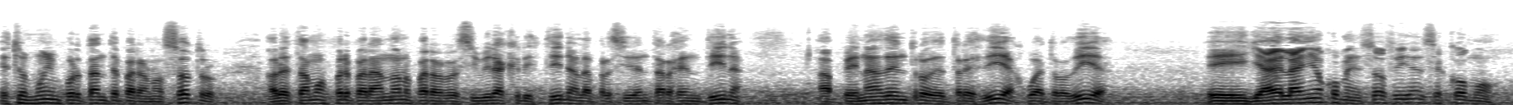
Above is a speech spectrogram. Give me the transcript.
Esto es muy importante para nosotros. Ahora estamos preparándonos para recibir a Cristina, la presidenta argentina, apenas dentro de tres días, cuatro días. Eh, ya el año comenzó, fíjense cómo.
